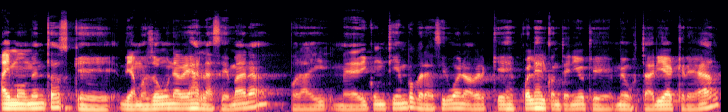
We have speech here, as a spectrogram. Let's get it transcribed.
hay momentos que, digamos, yo una vez a la semana, por ahí me dedico un tiempo para decir, bueno, a ver qué, cuál es el contenido que me gustaría crear.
